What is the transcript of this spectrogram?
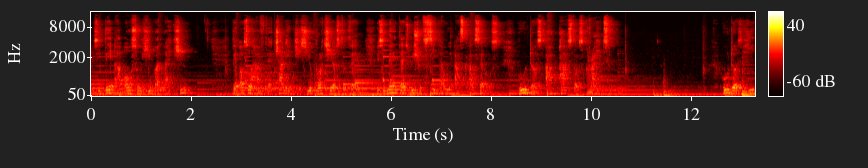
You see, they are also human like you. They also have their challenges. You brought yours to them. You see, many times we should sit and we ask ourselves, who does our pastors cry to? Who does he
